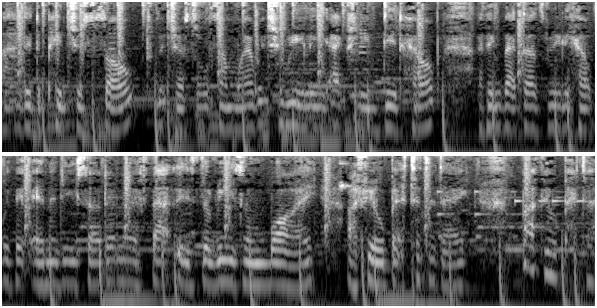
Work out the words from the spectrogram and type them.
I added a pinch of salt, which I saw somewhere, which really actually did help. I think that does really help with the energy. So I don't know if that is the reason why I feel better today, but I feel better.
